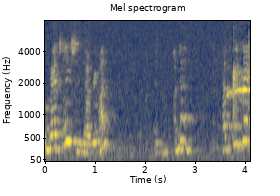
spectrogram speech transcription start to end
congratulations, everyone. And I'm done. Have a great day.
